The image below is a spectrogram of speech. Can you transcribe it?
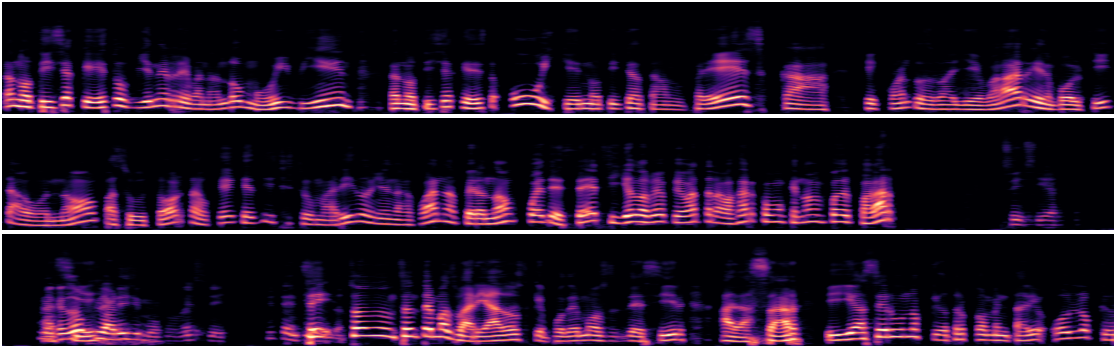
la noticia que esto viene rebanando muy bien, la noticia que esto, uy, qué noticia tan fresca, que cuántos va a llevar en bolsita o no, para su torta o qué, qué dice su marido, doña Juana, pero no puede ser, si yo lo veo que va a trabajar, ¿cómo que no me puede pagar? Sí, cierto. Me Así quedó es. clarísimo. Ves, sí. Sí te Sí, entiendo. son, son temas variados que podemos decir al azar y hacer uno que otro comentario o lo que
